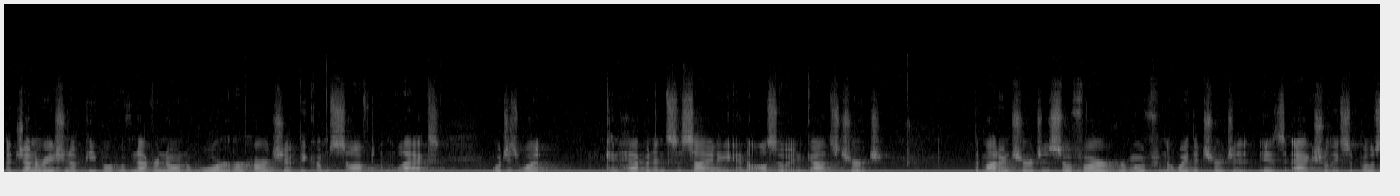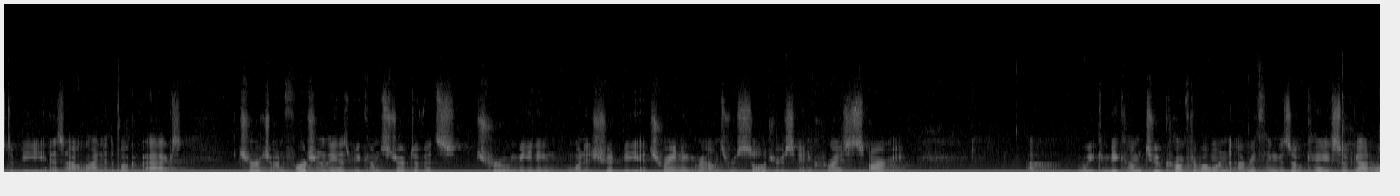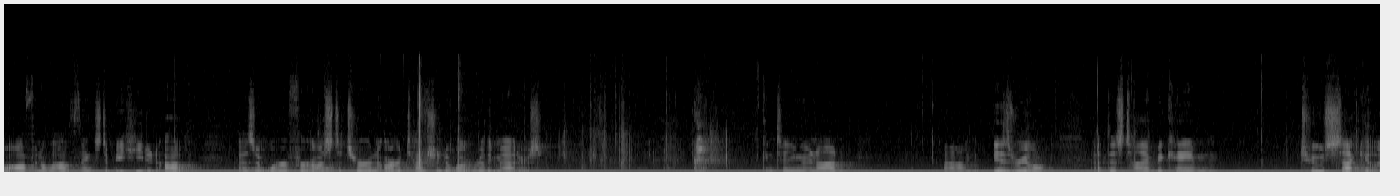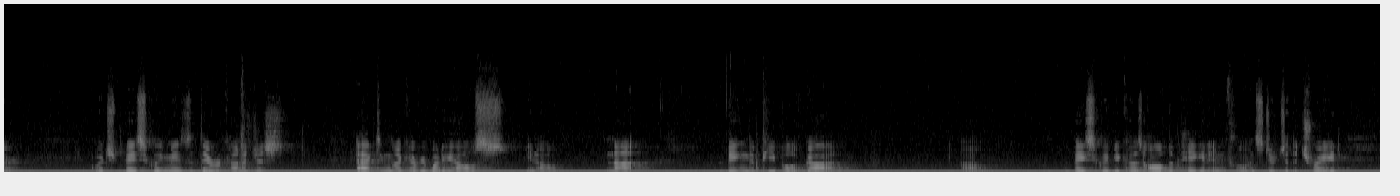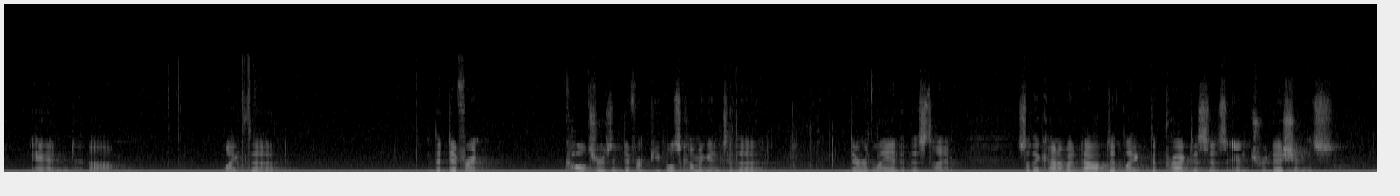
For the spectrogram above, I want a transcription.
A generation of people who've never known war or hardship becomes soft and lax, which is what can happen in society and also in God's church. The modern church is so far removed from the way the church is actually supposed to be, as outlined in the book of Acts. Church, unfortunately, has become stripped of its true meaning when it should be a training grounds for soldiers in Christ's army. Uh, we can become too comfortable when everything is okay, so God will often allow things to be heated up, as it were, for us to turn our attention to what really matters. Continuing on, um, Israel at this time became too secular, which basically means that they were kind of just acting like everybody else, you know, not being the people of God. Um, basically, because all the pagan influence due to the trade and um, like the the different cultures and different peoples coming into the their land at this time. So they kind of adopted like the practices and traditions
